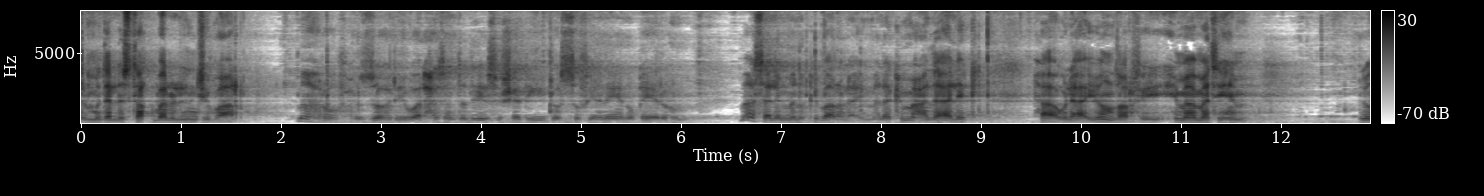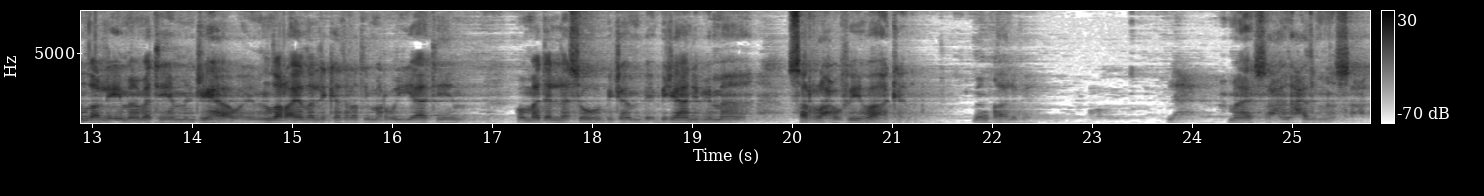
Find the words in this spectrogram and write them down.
المدلس تقبل الانجبار. معروف الزهري والحسن تدريس شديد والسفيانين وغيرهم ما سلم منه كبار الأئمة لكن مع ذلك هؤلاء ينظر في إمامتهم ينظر لإمامتهم من جهة وينظر أيضا لكثرة مروياتهم. وما دلسوه بجانب, بجانب ما صرحوا فيه وهكذا. من قال به؟ لا ما يصح عن أحد من الصحابة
